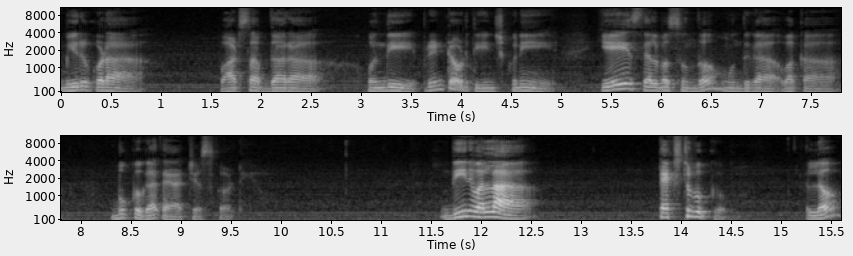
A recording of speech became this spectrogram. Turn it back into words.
మీరు కూడా వాట్సాప్ ద్వారా పొంది ప్రింట్అవుట్ తీయించుకుని ఏ సిలబస్ ఉందో ముందుగా ఒక బుక్గా తయారు చేసుకోండి. దీనివల్ల టెక్స్ట్ బుక్ లో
